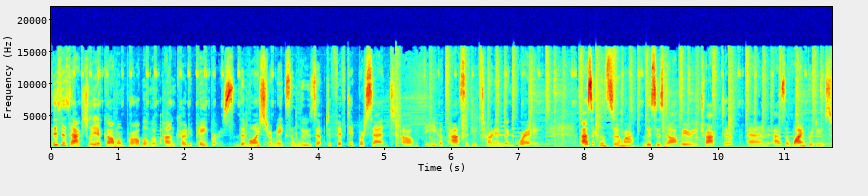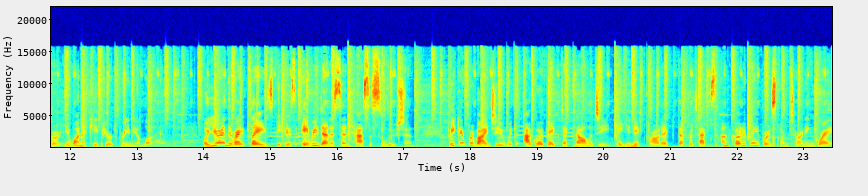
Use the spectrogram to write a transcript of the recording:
This is actually a common problem of uncoated papers. The moisture makes them lose up to 50% of the opacity, turning them gray. As a consumer, this is not very attractive, and as a wine producer, you want to keep your premium look. Well, you're in the right place because Avery Dennison has a solution. We can provide you with AquaOpaque technology, a unique product that protects uncoated papers from turning gray.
